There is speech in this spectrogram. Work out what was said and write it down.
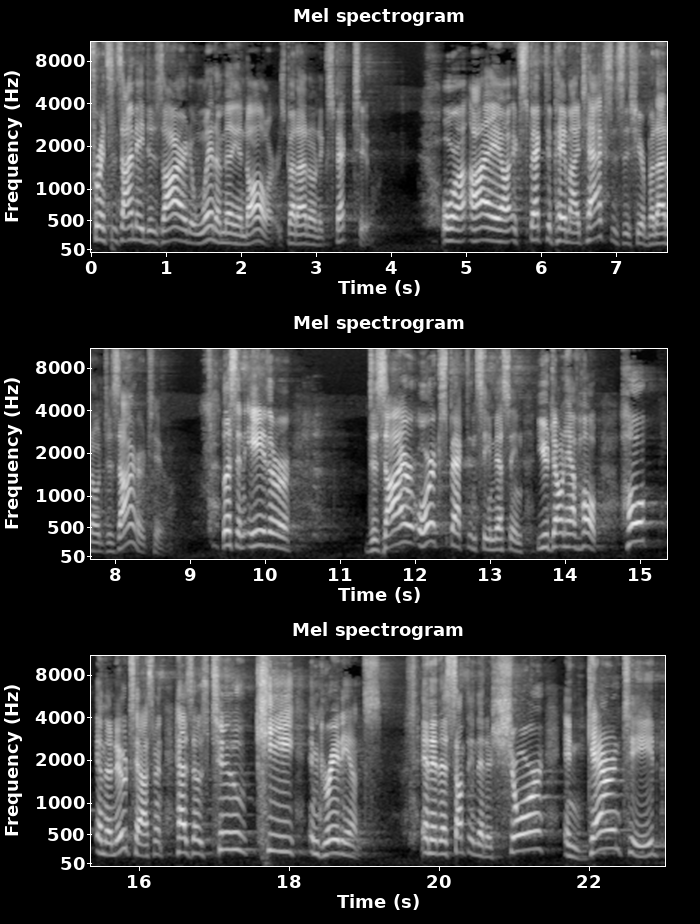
For instance, I may desire to win a million dollars, but I don't expect to. Or I uh, expect to pay my taxes this year, but I don't desire to. Listen, either desire or expectancy missing, you don't have hope. Hope in the New Testament has those two key ingredients. And it is something that is sure and guaranteed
